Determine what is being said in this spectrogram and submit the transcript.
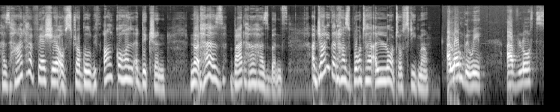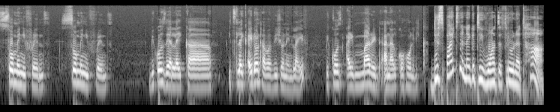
has had her fair share of struggle with alcohol addiction. Not hers, but her husband's. A journey that has brought her a lot of stigma. along the way i've lost so many friends so many friends because they're like uh, it's like i don't have a vision in life because i married an alcoholic. Despite the negative words thrown at her,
